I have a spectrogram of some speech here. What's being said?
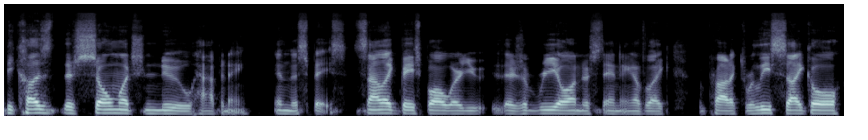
because there's so much new happening in this space. It's not like baseball where you there's a real understanding of like the product release cycle,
